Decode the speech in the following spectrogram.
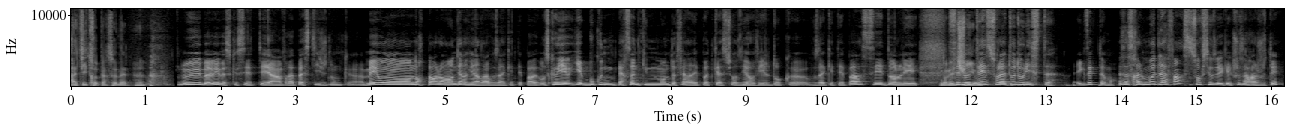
à titre personnel. Oui, bah oui, parce que c'était un vrai pastiche. Donc, mais on en reparlera, on y reviendra, vous inquiétez pas. Parce qu'il y, y a beaucoup de personnes qui nous demandent de faire des podcasts sur The Orville, donc euh, vous inquiétez pas, c'est dans les, Dans les c'est noté sur la to-do list. Exactement. Ça sera le mot de la fin, sauf si vous avez quelque chose à rajouter.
